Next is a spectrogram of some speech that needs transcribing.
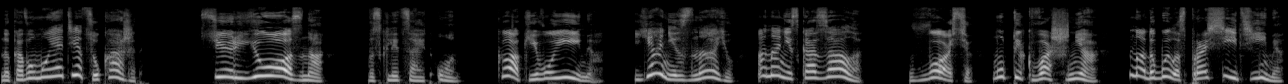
на кого мой отец укажет. «Серьезно!» — восклицает он. «Как его имя?» «Я не знаю, она не сказала. «Вася, ну ты квашня! Надо было спросить имя.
